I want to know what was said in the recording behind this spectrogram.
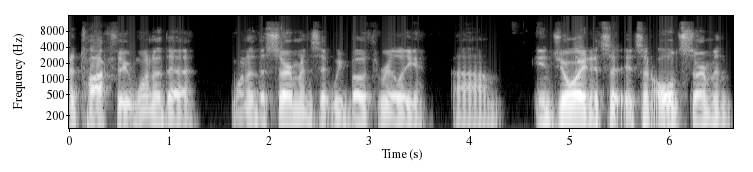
of talk through one of the one of the sermons that we both really um, enjoyed. It's a it's an old sermon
